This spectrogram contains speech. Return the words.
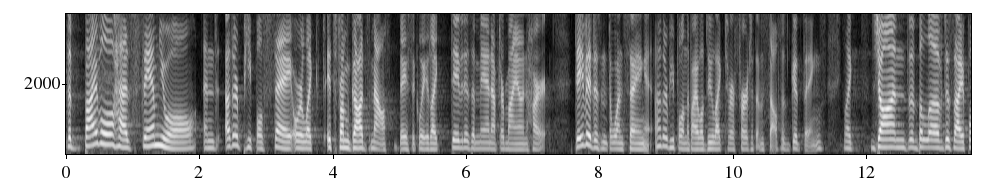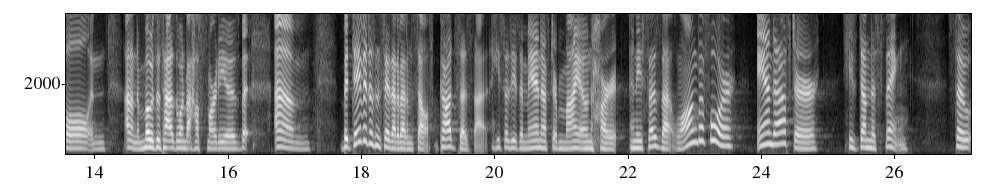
the Bible has Samuel and other people say, or like it's from God's mouth, basically, like David is a man after my own heart. David isn't the one saying it. Other people in the Bible do like to refer to themselves as good things, like John, the beloved disciple, and I don't know, Moses has one about how smart he is, but um, but David doesn't say that about himself. God says that. He says he's a man after my own heart, and he says that long before and after he's done this thing. So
